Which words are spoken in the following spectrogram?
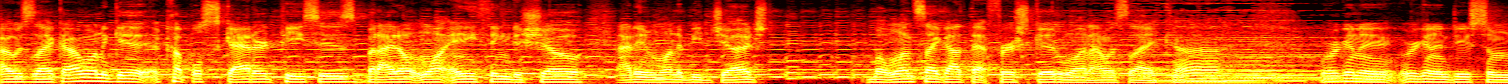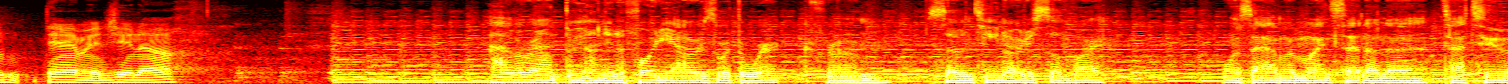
I was like, I want to get a couple scattered pieces, but I don't want anything to show. I didn't want to be judged. But once I got that first good one, I was like, uh, we're gonna we're gonna do some damage, you know. I have around 340 hours worth of work from 17 artists so far. Once I have my mindset on a tattoo,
